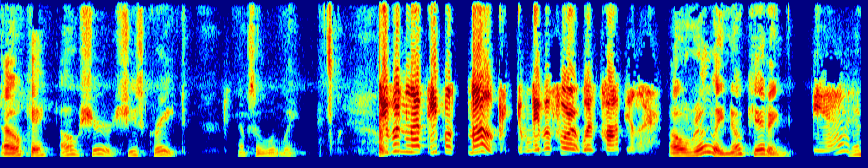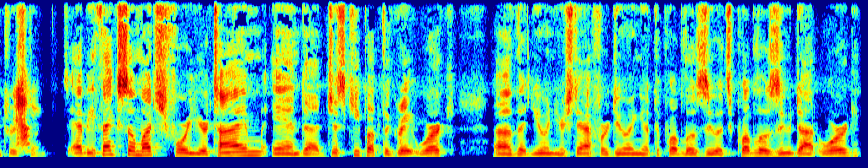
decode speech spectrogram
Oh, okay. Oh, sure. She's great. Absolutely. She wouldn't let people smoke way before it was popular. Oh, really? No kidding. Yeah, Interesting. Abby, thanks so much for your time and uh, just keep up the great work uh, that you and your staff are doing at the Pueblo Zoo. It's pueblozoo.org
